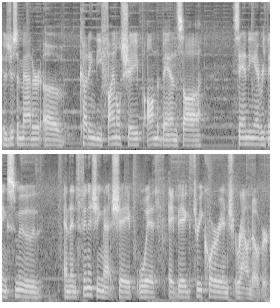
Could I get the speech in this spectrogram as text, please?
it was just a matter of cutting the final shape on the bandsaw, sanding everything smooth, and then finishing that shape with a big 3 quarter inch roundover.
